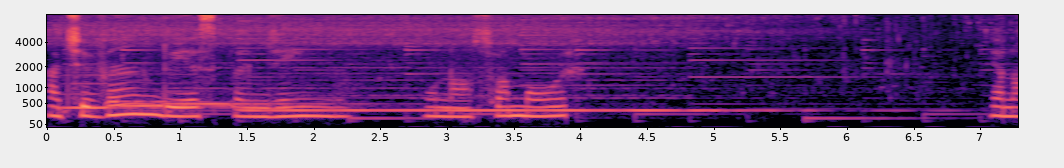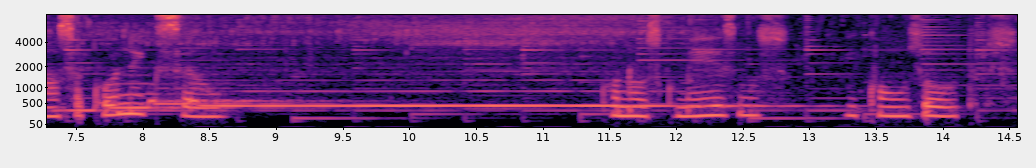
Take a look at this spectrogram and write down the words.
ativando e expandindo o nosso amor a nossa conexão conosco mesmos e com os outros,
